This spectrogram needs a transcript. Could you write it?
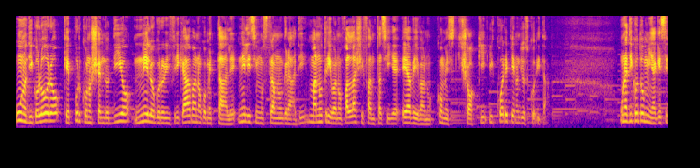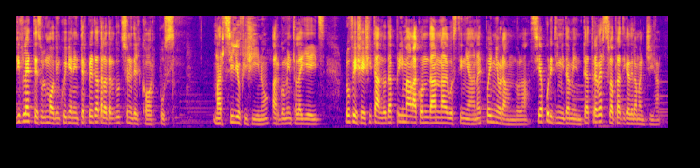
uno di coloro che pur conoscendo Dio né lo glorificavano come tale né gli si mostravano grati, ma nutrivano fallaci fantasie e avevano, come sciocchi, il cuore pieno di oscurità. Una dicotomia che si riflette sul modo in cui viene interpretata la traduzione del corpus. Marsilio Ficino, argomenta la Yates, lo fece citando dapprima la condanna agostiniana e poi ignorandola, sia pure timidamente, attraverso la pratica della magia.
